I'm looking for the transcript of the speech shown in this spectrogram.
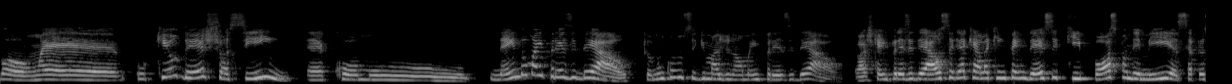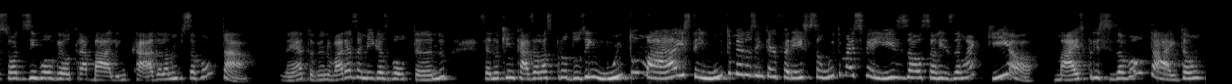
Bom, é, o que eu deixo assim é como nem de uma empresa ideal, porque eu não consigo imaginar uma empresa ideal. Eu acho que a empresa ideal seria aquela que entendesse que pós-pandemia, se a pessoa desenvolver o trabalho em casa, ela não precisa voltar né? Tô vendo várias amigas voltando, sendo que em casa elas produzem muito mais, tem muito menos interferência, são muito mais felizes ao sorrisão aqui, ó, mas precisa voltar. Então,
